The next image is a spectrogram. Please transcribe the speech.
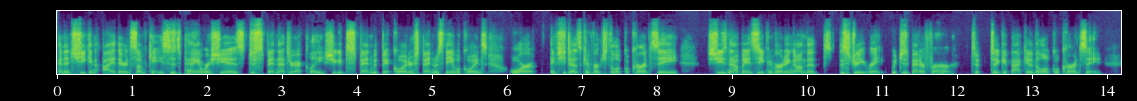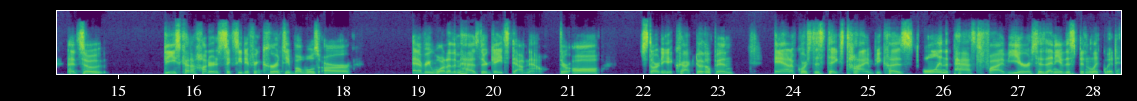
and then she can either, in some cases, depending on where she is, just spend that directly. She could spend with Bitcoin or spend with stable coins, or if she does convert to the local currency, she's now basically converting on the the street rate, which is better for her to to get back into the local currency. And so these kind of 160 different currency bubbles are every one of them has their gates down now. They're all starting to get cracked open and of course, this takes time because only in the past five years has any of this been liquid,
